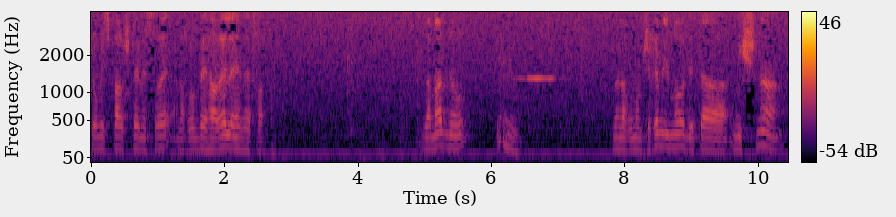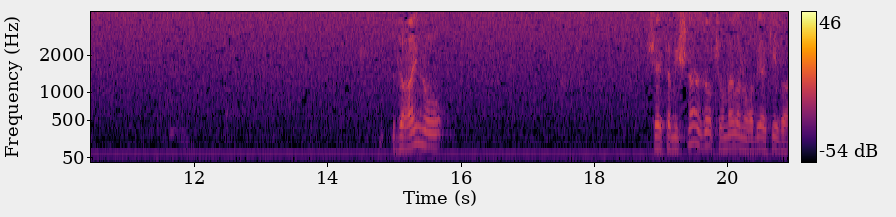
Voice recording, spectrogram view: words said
שיעור מספר 12, אנחנו בהרי לעיניך. למדנו, ואנחנו ממשיכים ללמוד את המשנה וראינו שאת המשנה הזאת שאומר לנו רבי עקיבא,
